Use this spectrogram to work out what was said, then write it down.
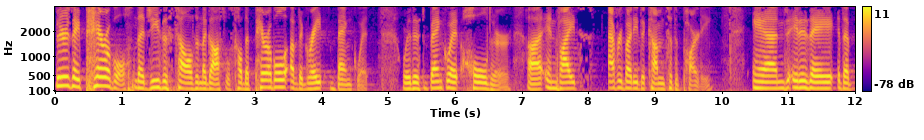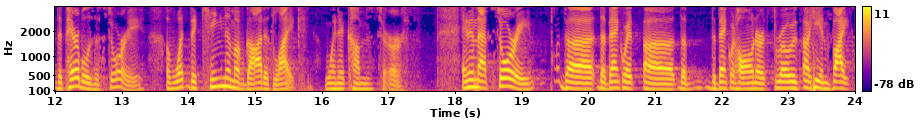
There is a parable that Jesus tells in the Gospels called the parable of the great banquet, where this banquet holder uh, invites everybody to come to the party. And it is a, the, the parable is a story of what the kingdom of God is like when it comes to earth. And in that story, the, the banquet uh, the, the banquet hall owner throws uh, he invites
